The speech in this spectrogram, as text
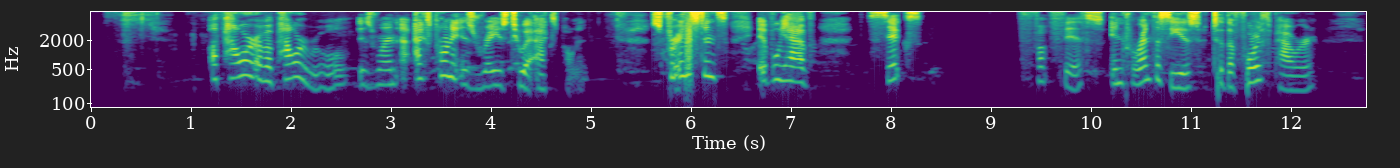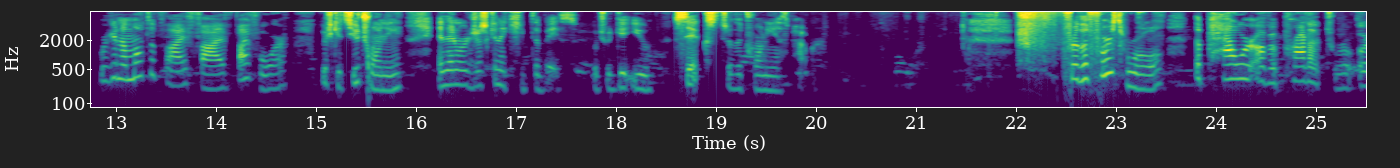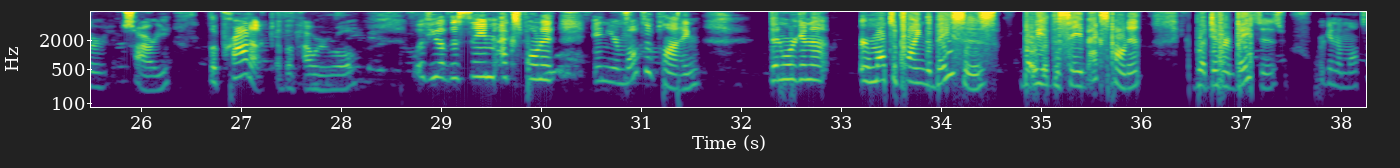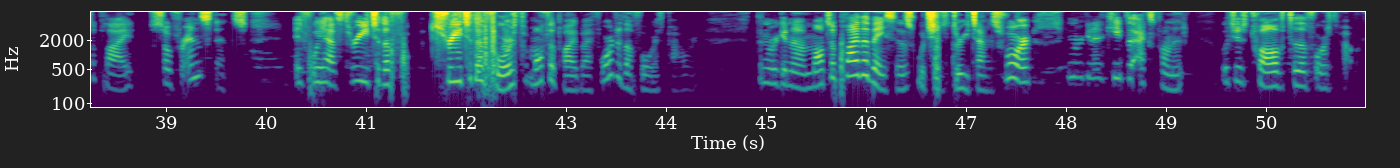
A power of a power rule is when an exponent is raised to an exponent. So for instance, if we have 6 f- fifths in parentheses to the fourth power, we're going to multiply 5 by 4, which gets you 20, and then we're just going to keep the base, which would get you 6 to the 20th power. For the fourth rule, the power of a product rule, or sorry, the product of a power rule, if you have the same exponent and you're multiplying, then we're gonna, or multiplying the bases, but we have the same exponent, but different bases, we're gonna multiply. So for instance, if we have 3 to the f- 3 to the fourth multiplied by 4 to the fourth power, then we're gonna multiply the bases, which is 3 times 4, and we're gonna keep the exponent, which is 12 to the fourth power.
